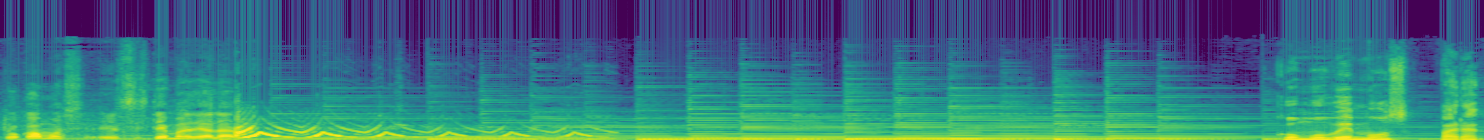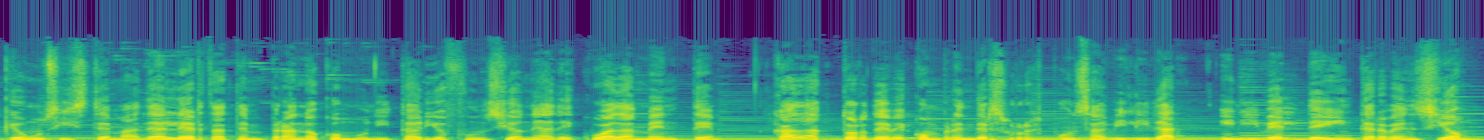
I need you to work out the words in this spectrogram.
tocamos el sistema de alarma. Como vemos, para que un sistema de alerta temprano comunitario funcione adecuadamente, cada actor debe comprender su responsabilidad y nivel de intervención.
